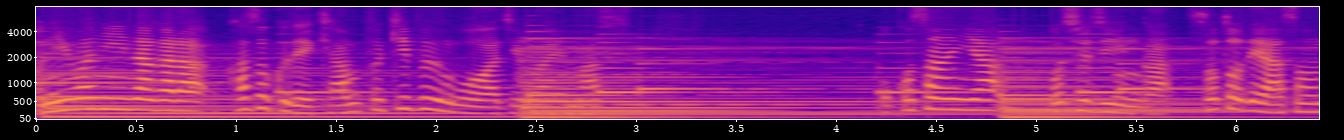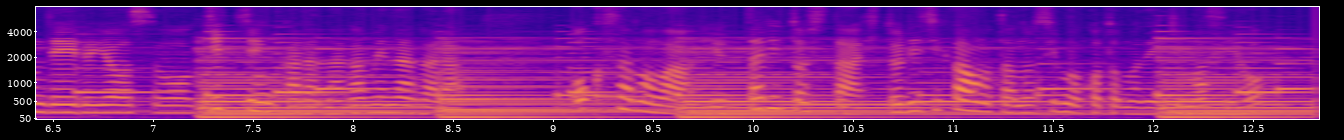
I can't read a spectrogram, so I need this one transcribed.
お庭にいながら家族でキャンプ気分を味わえますお子さんやご主人が外で遊んでいる様子をキッチンから眺めながら奥様はゆったりとした一人時間を楽しむこともできますよ。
